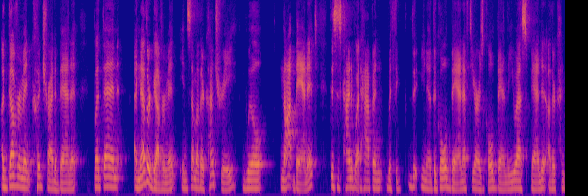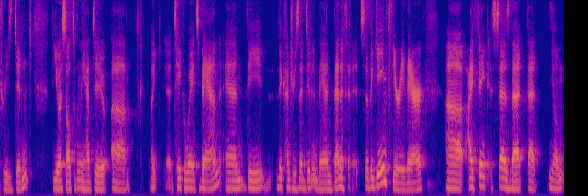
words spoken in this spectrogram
a government could try to ban it, but then another government in some other country will not ban it. This is kind of what happened with the, the, you know the gold ban, FDR's gold ban. The U.S. banned it, other countries didn't. The U.S. ultimately had to uh, like uh, take away its ban and the the countries that didn't ban benefited. So the game theory there uh, i think says that that you know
